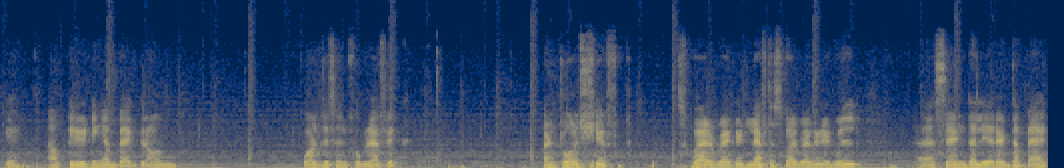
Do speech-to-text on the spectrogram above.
Okay. Now creating a background for this infographic. Control shift square bracket. Left square bracket it will uh, send the layer at the back.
